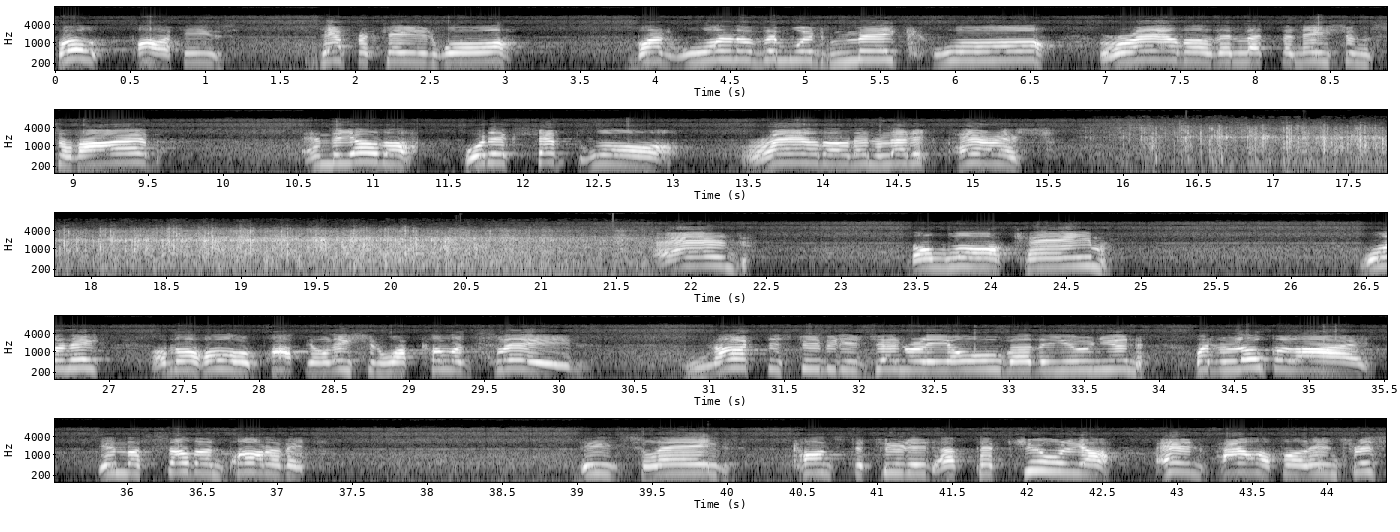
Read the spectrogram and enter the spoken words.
Both parties deprecated war, but one of them would make war rather than let the nation survive, and the other would accept war rather than let it perish. And the war came. One eighth of the whole population were colored slaves, not distributed generally over the Union, but localized in the southern part of it. These slaves constituted a peculiar and powerful interest.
